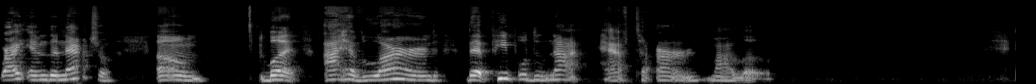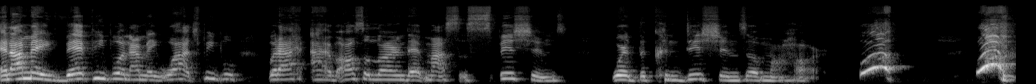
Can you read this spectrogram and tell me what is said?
right? In the natural. Um, but I have learned that people do not have to earn my love. And I may vet people and I may watch people, but I, I have also learned that my suspicions were the conditions of my heart. Woo! Woo!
